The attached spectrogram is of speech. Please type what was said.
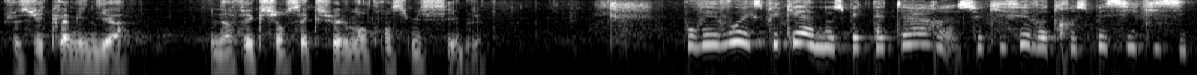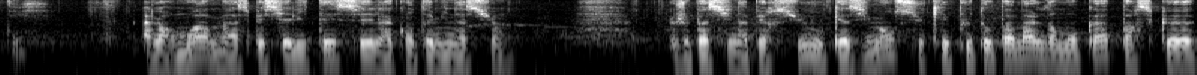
je suis chlamydia, une infection sexuellement transmissible. Pouvez-vous expliquer à nos spectateurs ce qui fait votre spécificité? Alors moi, ma spécialité, c'est la contamination. Je passe inaperçu, ou quasiment, ce qui est plutôt pas mal dans mon cas, parce que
